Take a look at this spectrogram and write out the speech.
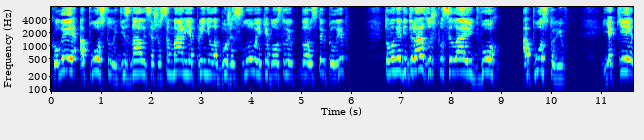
коли апостоли дізналися, що Самарія прийняла Боже Слово, яке благословив, благословив Пилип, то вони відразу ж посилають двох апостолів, які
